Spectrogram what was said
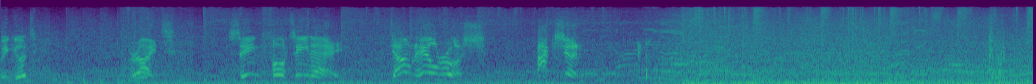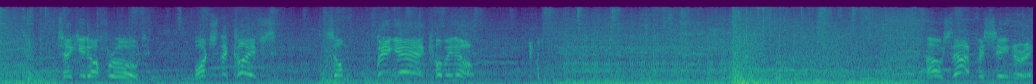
We good? Right. Scene 14A. Downhill rush. Action! Take it off-road. Watch the cliffs. Some big air coming up. How's that for scenery?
